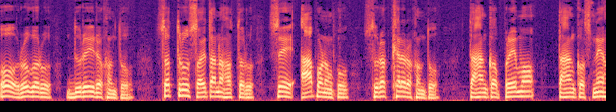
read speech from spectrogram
ଓ ରୋଗରୁ ଦୂରେଇ ରଖନ୍ତୁ। ଶତ୍ରୁ ଶୈତାନ ହସ୍ତରୁ ସେ ଆପଣଙ୍କୁ ସୁରକ୍ଷାରେ ରଖନ୍ତୁ। ତାହାଙ୍କ ପ୍ରେମ ତାହାଙ୍କ ସ୍ନେହ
